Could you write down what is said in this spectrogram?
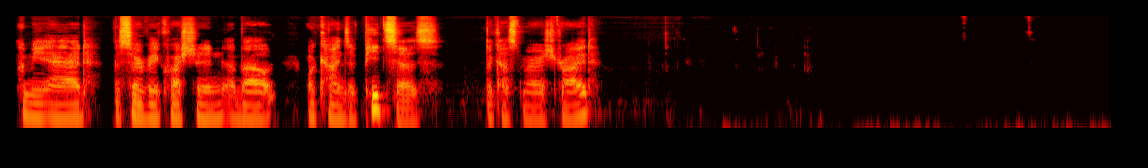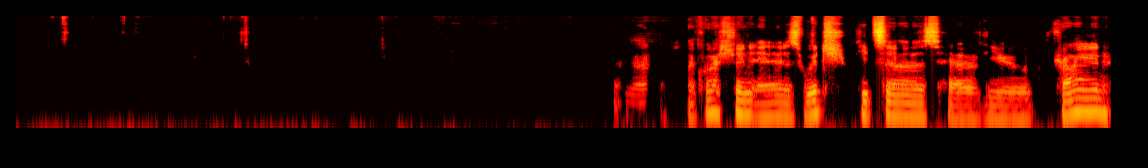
let me add the survey question about what kinds of pizzas the customer has tried. The question is, which pizzas have you tried? I'm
